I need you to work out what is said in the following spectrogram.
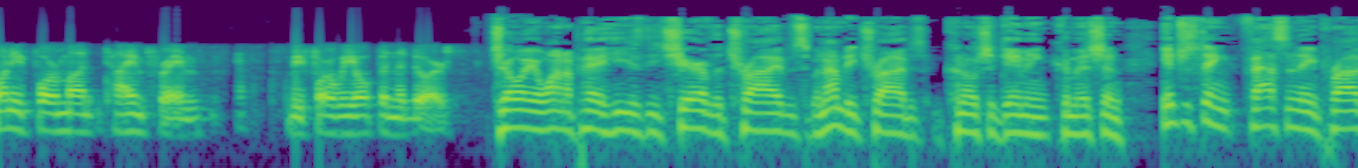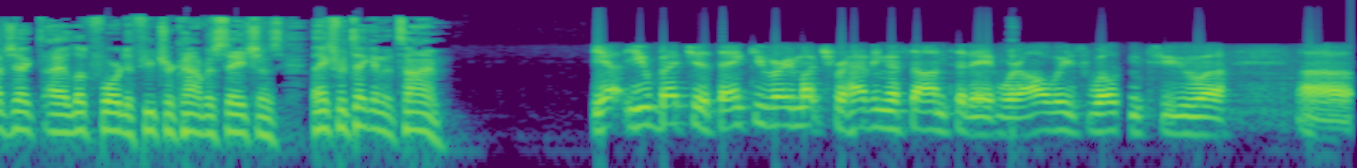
24 month time frame before we open the doors. Joey Awonohopay, he's the chair of the tribes, Menominee Tribes Kenosha Gaming Commission. Interesting, fascinating project. I look forward to future conversations. Thanks for taking the time. Yeah, you betcha. Thank you very much for having us on today. We're always willing to uh, uh,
